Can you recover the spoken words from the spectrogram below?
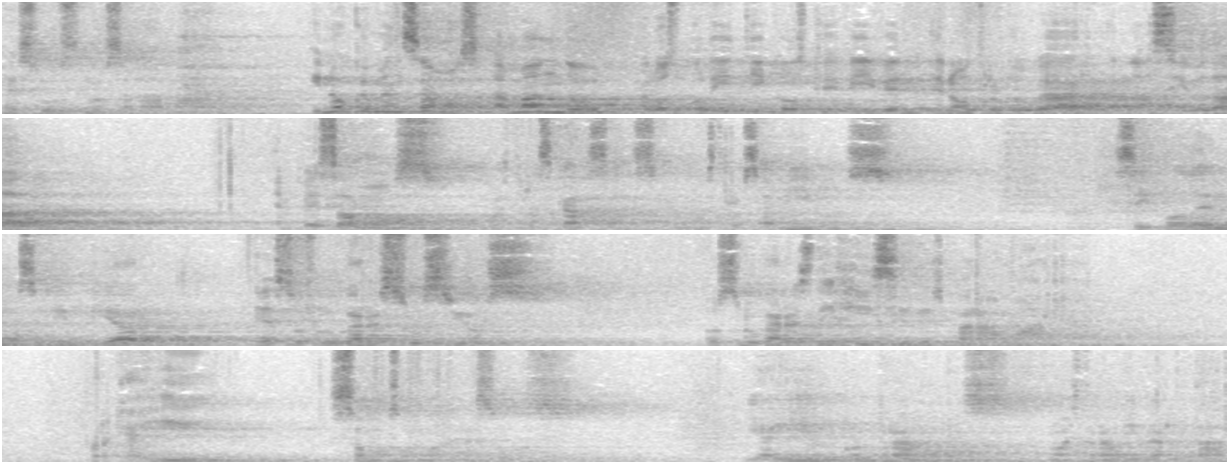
Jesús nos ama. Y no comenzamos amando a los políticos que viven en otro lugar, en la ciudad. Empezamos en nuestras casas, con nuestros amigos. Si podemos limpiar esos lugares sucios, los lugares difíciles para amar, porque ahí somos como Jesús y ahí encontramos nuestra libertad.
